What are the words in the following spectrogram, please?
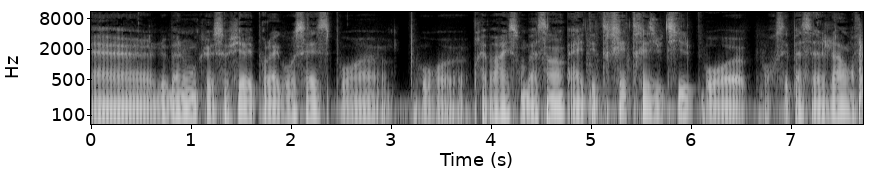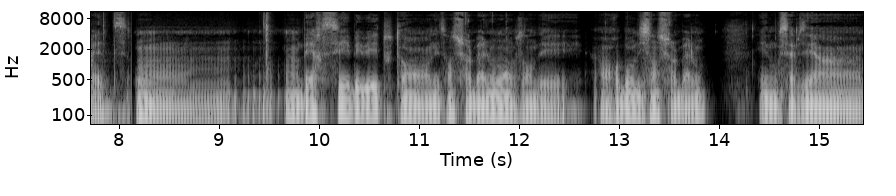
euh, le ballon que Sophie avait pour la grossesse pour euh, pour préparer son bassin a été très très utile pour pour ces passages-là en fait. On, on berçait bébé tout en étant sur le ballon, en faisant des en rebondissant sur le ballon. Et donc ça faisait un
